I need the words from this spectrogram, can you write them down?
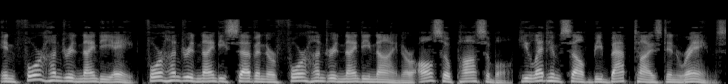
In 498 497 or 499 are also possible he let himself be baptized in Reims.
